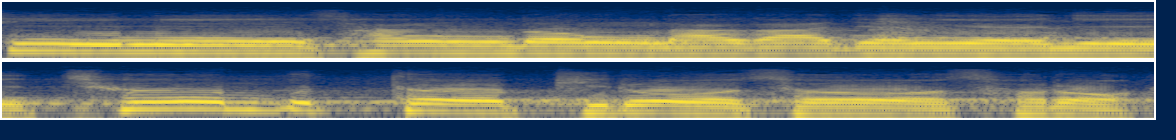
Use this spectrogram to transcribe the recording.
심이 상동 나가정연이 처음부터 비로소 서로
